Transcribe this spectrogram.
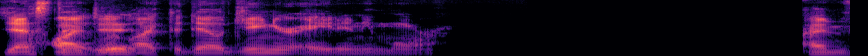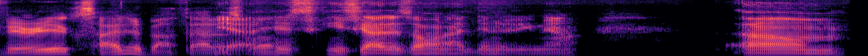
Yes, they quite look like the Dale Junior eight anymore. I'm very excited about that as yeah, well. he's, he's got his own identity now. Um,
